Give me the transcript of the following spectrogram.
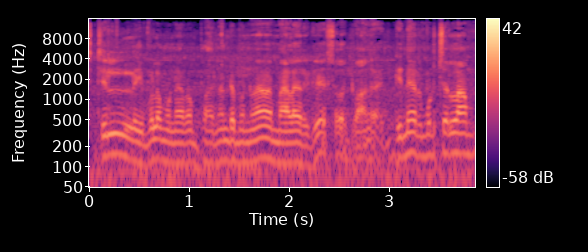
ஸ்டில் இவ்வளோ மணி நேரம் பன்னெண்டு மணி நேரம் மேலே இருக்குது ஸோ வாங்க டின்னர் முடிச்சிடலாம்.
